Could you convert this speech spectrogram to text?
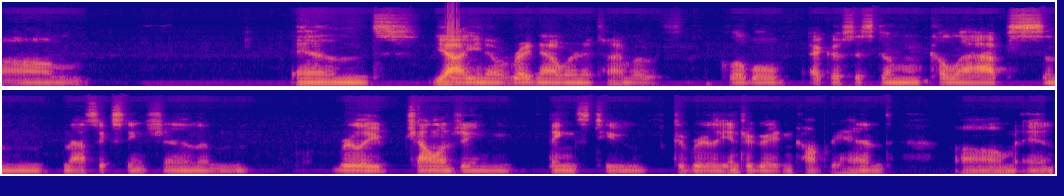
Um, and yeah, you know, right now we're in a time of global ecosystem collapse and mass extinction and really challenging things to to really integrate and comprehend. Um, and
